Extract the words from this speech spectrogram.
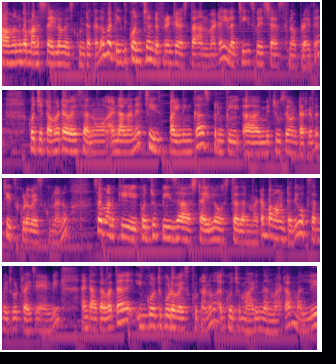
కామన్గా మన స్టైల్లో వేసుకుంటాం కదా. బట్ ఇది కొంచెం డిఫరెంట్ చేస్తాను అనమాట ఇలా చీజ్ వేస్ట్ చేస్తున్నప్పుడు అయితే కొంచెం టమాటో వేసాను. అండ్ అలానే చీజ్ పైన ఇంకా స్ప్రింకిల్ మీరు చూసే ఉంటారు కదా చీజ్ కూడా వేసుకున్నాను. సో మనకి కొంచెం పిజ్జా స్టైల్లో వస్తుంది అనమాట బాగుంటుంది. ఒకసారి మీరు కూడా ట్రై చేయండి. అండ్ ఆ తర్వాత ఇంకోటి కూడా వేసుకున్నాను. అది కొంచెం మాడిందనమాట మళ్ళీ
